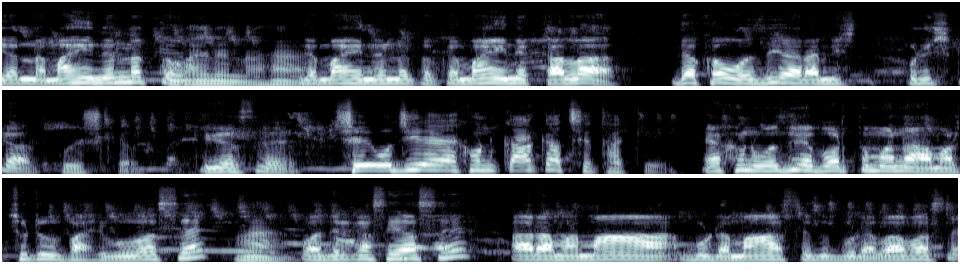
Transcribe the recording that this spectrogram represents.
ইয়ার না মাহিনের না তো? মাহিনের না হ্যাঁ। এটা মাহিনের না তো। কে কালা দেখো ওজি আর আমি পরিষ্কার? পরিষ্কার। ঠিক আছে? সেই ওজিয়া এখন কার কাছে থাকে? এখন ওজি বর্তমানে আমার ছোট ভাই বউ আছে হ্যাঁ। ওদের কাছে আছে আর আমার মা বুড়া মা আছে বুড়া বাবা আছে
